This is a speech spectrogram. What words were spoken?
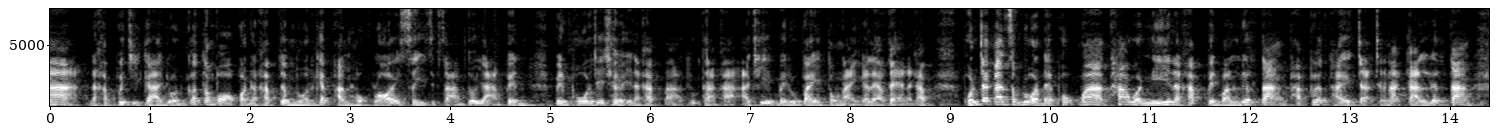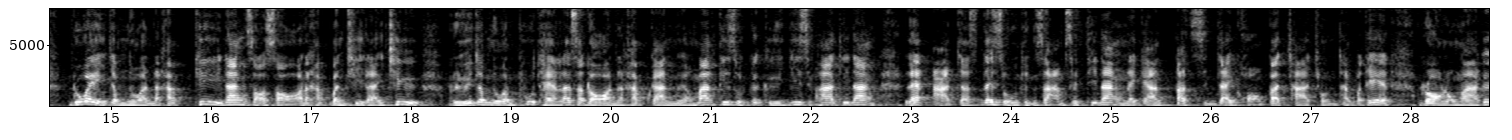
5นะครับพฤศจิกายนก็ต้องบอกก่อนนะครับจำนวนแค่1,643ตัวอย่างเป็นเป็นโพเฉยๆนะครับทุกสาขาอาชีพไม่รู้ไปตรงไหนก็แล้วแต่นะครับ ผลจากการสำรวจเนี่ยพบว่าถ้าวันนี้นะครับเป็นวันเลือกตั้งพรรคเพื่อไทยจะชนะการเลือกตั้งด้วยจำนวนนะครับที่นั่งสสนะครับบัญชีรายชื่อ หรือจำนวนผู้แทนราษฎรนะครับการเมืองมากที่สุดก็คือ 25 ที่นั่ง และอาจจะได้สูงถึง 30 ที่นั่งในการตัดสินใจของประชาชนทั้งประเทศ รองลงมาก็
